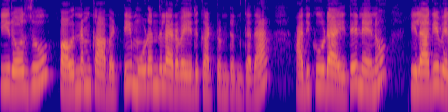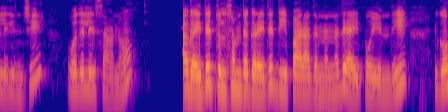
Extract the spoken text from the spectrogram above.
ఈరోజు పౌర్ణం కాబట్టి మూడు వందల అరవై ఐదు కట్టు ఉంటుంది కదా అది కూడా అయితే నేను ఇలాగే వెలిగించి వదిలేసాను అలాగైతే తులసం దగ్గర అయితే దీపారాధన అన్నది అయిపోయింది. ఇగో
